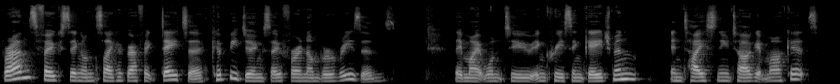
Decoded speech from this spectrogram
Brands focusing on psychographic data could be doing so for a number of reasons. They might want to increase engagement, entice new target markets,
